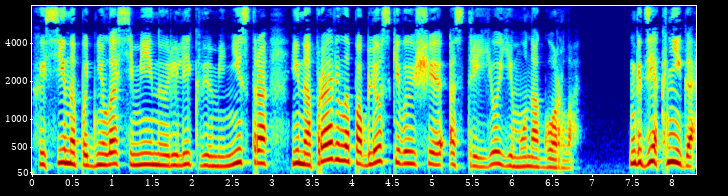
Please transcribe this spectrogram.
Хысина подняла семейную реликвию министра и направила поблескивающее острие ему на горло. «Где книга?»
